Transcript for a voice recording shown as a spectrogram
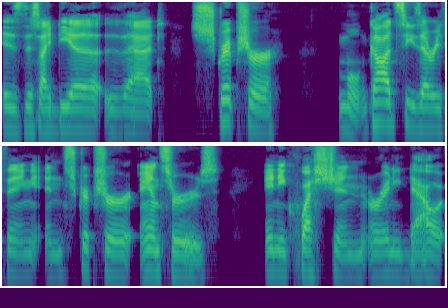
is this idea that scripture well God sees everything and scripture answers any question or any doubt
